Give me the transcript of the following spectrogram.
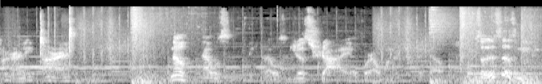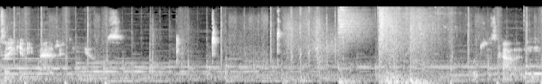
Alright, alright. No, that was that was just shy of where I wanted it to go. So this doesn't even take any magic to use. Which is kind of neat.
